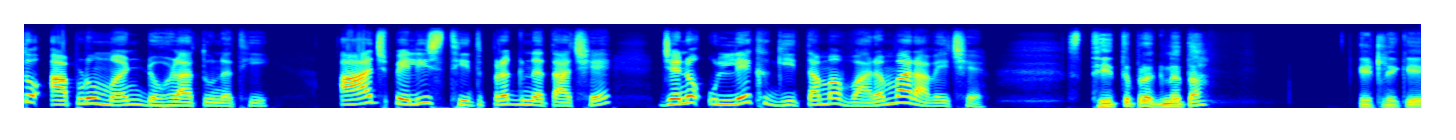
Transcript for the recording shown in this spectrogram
તો આપણું મન ઢોળાતું નથી. આ જ પેલી સ્થિતપ્રજ્ઞતા છે જેનો ઉલ્લેખ ગીતામાં વારંવાર આવે છે. સ્થિતપ્રજ્ઞતા? એટલે કે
